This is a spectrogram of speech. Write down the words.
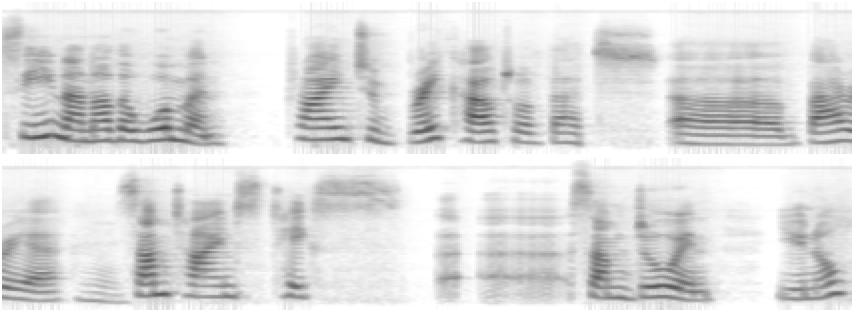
seeing another woman trying to break out of that uh, barrier mm. sometimes takes uh, some doing, you know.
